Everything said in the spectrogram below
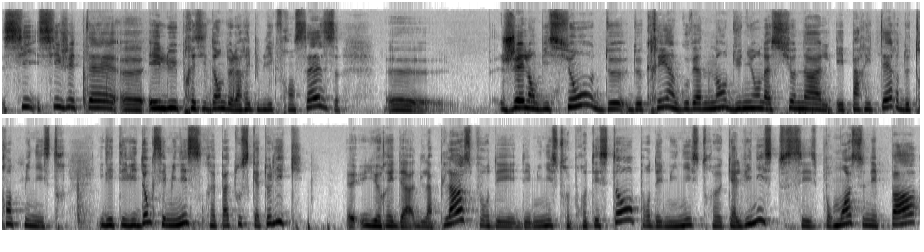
Si, j'étais euh, élue présidente de la République française, euh, j'ai l'ambition de, créer un gouvernement d'union nationale et paritaire de 30 ministres. Il est évident que ces ministres ne seraient pas tous catholiques. Euh, il y aurait de la place pour des, ministres protestants, pour des ministres calvinistes. Pour moi, ce n'est pas,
